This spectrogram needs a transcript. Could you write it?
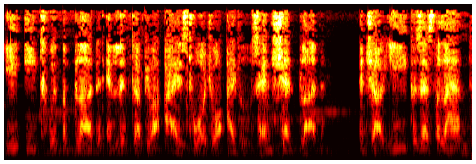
Ye eat with the blood, and lift up your eyes toward your idols, and shed blood, and shall ye possess the land?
